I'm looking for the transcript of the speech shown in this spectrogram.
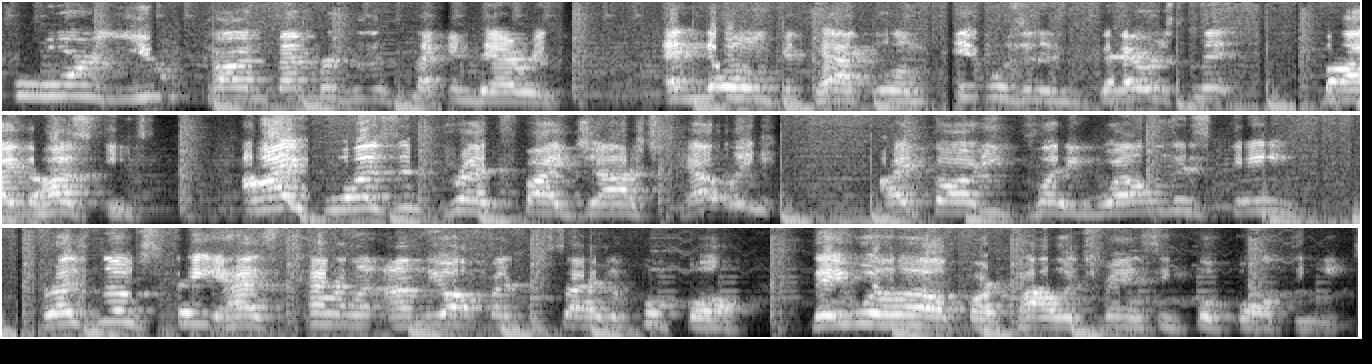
four UConn members of the secondary, and no one could tackle him. It was an embarrassment by the Huskies. I was impressed by Josh Kelly. I thought he played well in this game. Fresno State has talent on the offensive side of the football. They will help our college fantasy football teams.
